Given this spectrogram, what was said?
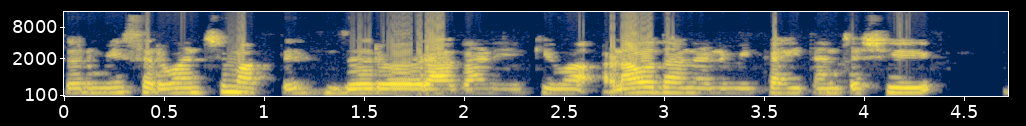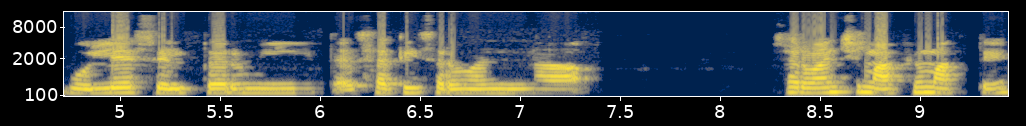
तर मी सर्वांची मागते. जर रागाने किंवा अनावधानाने मी काही त्यांच्याशी बोलले असेल तर मी त्यासाठी सर्वांना सर्वांची माफी मागते.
